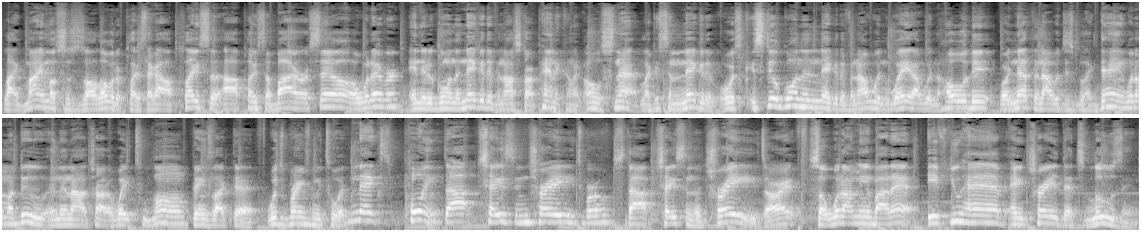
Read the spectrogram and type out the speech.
like my emotions was all over the place. Like I'll place a, I'll place a buy or a sell or whatever, and it'll go in the negative, and I'll start panicking, like, oh snap, like it's in the negative, or it's, it's still going in the negative, and I wouldn't wait, I wouldn't hold it or nothing. I would just be like, dang, what am I do? And then I'll try to wait too long, things like that. Which brings me to a next point. Stop chasing trades, bro. Stop chasing the trades. All right. So what I mean by that, if you have a trade that's losing,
